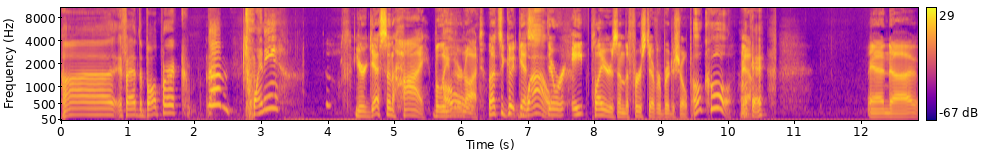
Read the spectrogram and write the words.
Uh, if I had the ballpark, um, 20? You're guessing high, believe it or Oh. not. That's a good guess. Wow. There were eight players in the first ever British Open. Oh, cool. Yeah. Okay. And uh,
